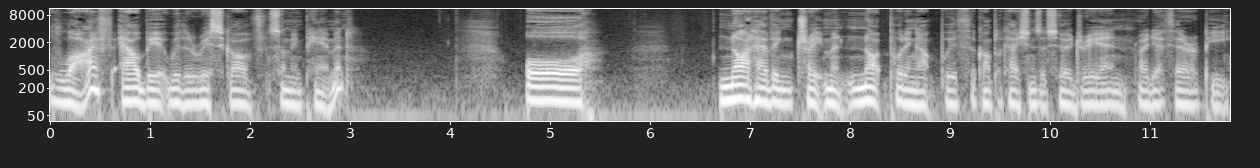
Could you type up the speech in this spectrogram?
life, albeit with a risk of some impairment, or not having treatment, not putting up with the complications of surgery and radiotherapy,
